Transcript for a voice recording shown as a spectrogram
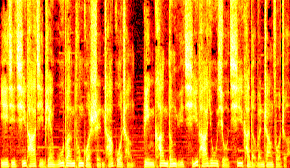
以及其他几篇无端通过审查过程并刊登于其他优秀期刊的文章作者，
